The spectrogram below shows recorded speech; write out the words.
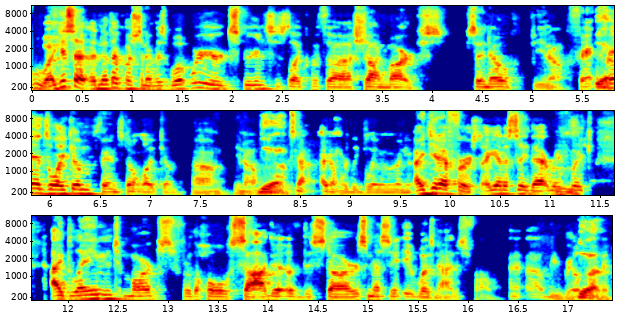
Ooh, I guess another question I was, what were your experiences like with uh, Sean Marks? Because no, you know, fan, yeah. fans like him, fans don't like him. Um, you know, yeah. it's not. I don't really blame him. Anyway. I did at first. I got to say that real mm. quick. I blamed Marks for the whole saga of the stars messing. It was not his fault. I'll be real yeah. about it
